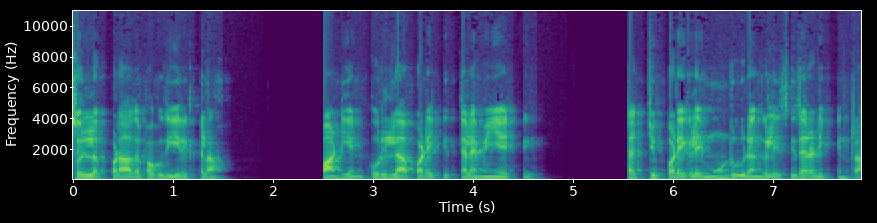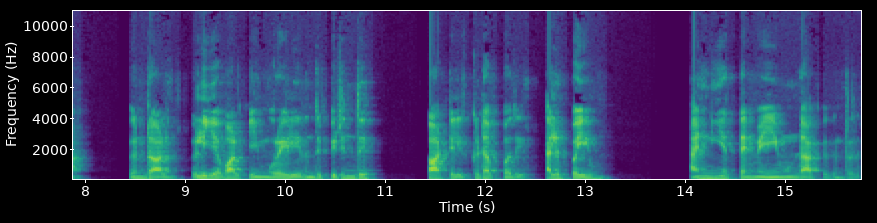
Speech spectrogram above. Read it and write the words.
சொல்லப்படாத பகுதி இருக்கலாம். பாண்டியன் கொரில்லா படைக்கு தலைமையேற்று டச்சு படைகளை மூன்று இடங்களில் சிதறடிக்கின்றான். என்றாலும் எளிய வாழ்க்கை முறையிலிருந்து பிரிந்து காட்டில் கிடப்பது அலுப்பையும் அந்நியத்தன்மையையும் உண்டாக்குகின்றது.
